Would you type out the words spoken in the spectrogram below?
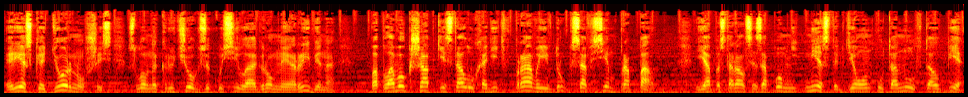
резко дернувшись, словно крючок закусила огромная рыбина, поплавок шапки стал уходить вправо и вдруг совсем пропал — я постарался запомнить место, где он утонул в толпе,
